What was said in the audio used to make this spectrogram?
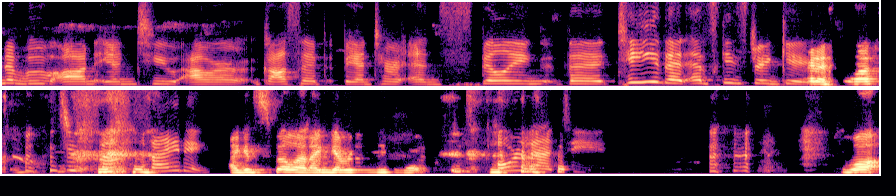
going to move on into our gossip, banter, and spilling the tea that Ezgi's drinking. Which is so exciting. I can spill it. I can get rid of it. Pour that tea. well,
